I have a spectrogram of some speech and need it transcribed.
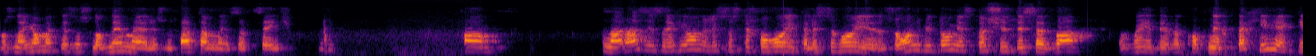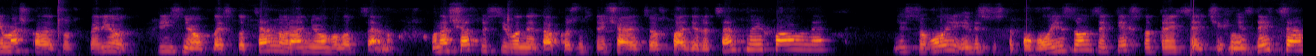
ознайомити з основними результатами за цей рік. Наразі з регіону лісостепової та лісової зон відомі 162 види викопних птахів, які мешкали тут в період пізнього плейстоцену, раннього голоцену. У наш час усі вони також зустрічаються у складі рецентної фауни, лісової і лісостепової зон, з яких 130 гніздиться,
